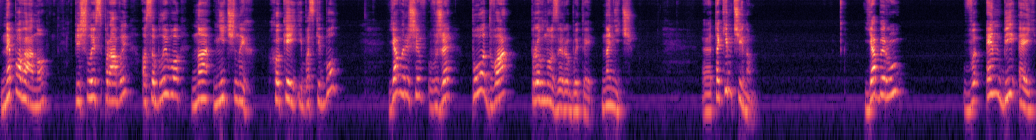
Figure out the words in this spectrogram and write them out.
непогано пішли справи, особливо на нічних хокей і баскетбол, я вирішив вже по два прогнози робити на ніч. Е, Таким чином, я беру в NBA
